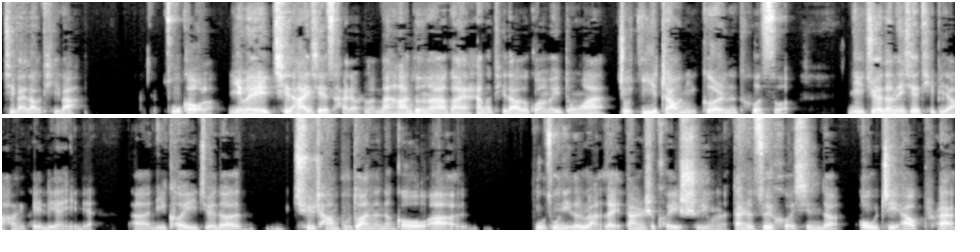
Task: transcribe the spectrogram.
几百道题吧，足够了。因为其他一些材料，什么曼哈顿啊，刚才汉克提到的管卫东啊，就依照你个人的特色，你觉得那些题比较好，你可以练一练。呃，你可以觉得取长补短的能够啊。补足你的软肋当然是可以使用的，但是最核心的 OG 还有 Prep，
